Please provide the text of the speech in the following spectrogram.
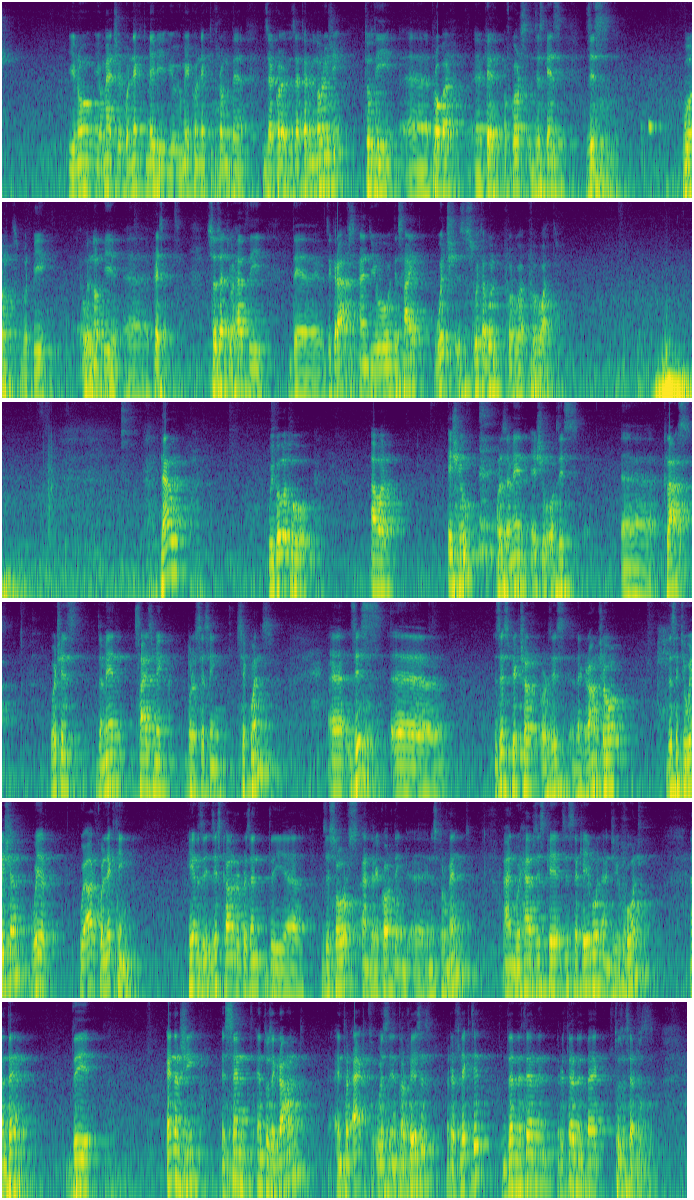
you know, you match, you connect, maybe you, you may connect from the, the, the terminology to the uh, proper uh, care. Of course, in this case, this word would be, will not be uh, present. So that you have the, the, the graphs and you decide which is suitable for, for what. Now we go to our issue or the main issue of this uh, class, which is the main seismic processing sequence. Uh, this uh, this picture or this diagram show the situation where we are collecting here the, this card represent the uh, the source and the recording uh, instrument and we have this this is the cable and geophone and then the energy is sent into the ground interact with the interfaces reflected then return return it back to the surface.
